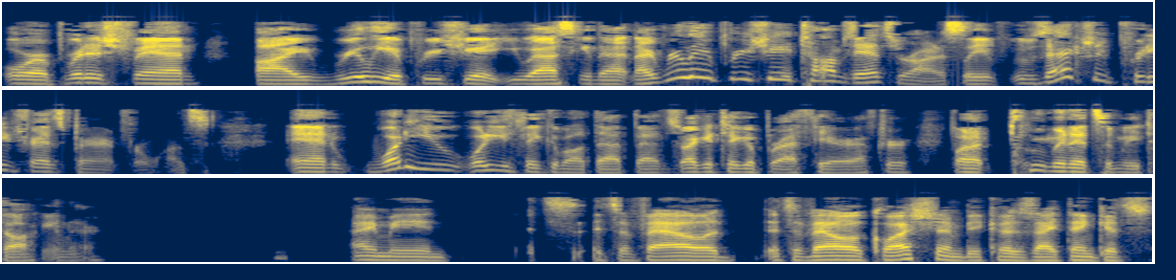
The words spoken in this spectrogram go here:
or a British fan, I really appreciate you asking that, and I really appreciate Tom's answer. Honestly, it was actually pretty transparent for once. And what do you what do you think about that, Ben? So I can take a breath here after about two minutes of me talking there. I mean, it's it's a valid it's a valid question because I think it's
